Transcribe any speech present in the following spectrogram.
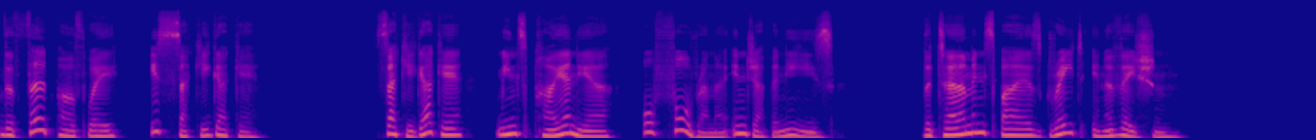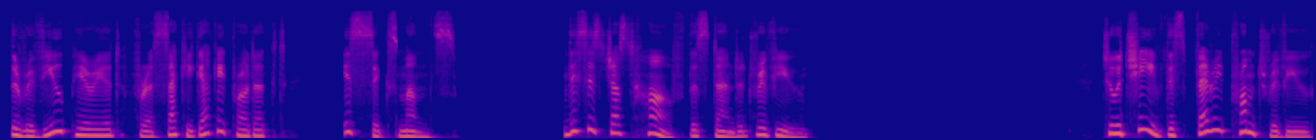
The third pathway is Sakigake. Sakigake means pioneer or forerunner in Japanese. The term inspires great innovation. The review period for a Sakigake product is six months. This is just half the standard review. To achieve this very prompt review,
